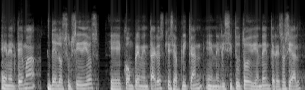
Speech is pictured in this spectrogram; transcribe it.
En el tema de los subsidios, eh, complementarios que se aplican en el Instituto de Vivienda de Interés Social,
